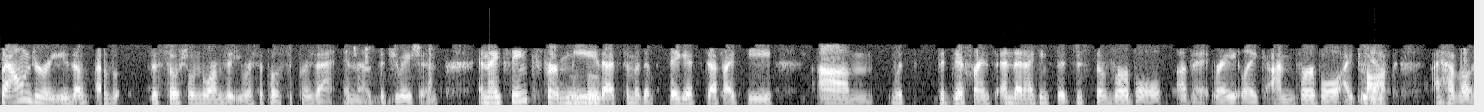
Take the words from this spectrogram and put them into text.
boundaries of, of the social norms that you were supposed to present in those situations. And I think for me mm-hmm. that's some of the biggest stuff I see um with the difference and then I think that just the verbal of it, right? Like I'm verbal, I talk, yeah. I have a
